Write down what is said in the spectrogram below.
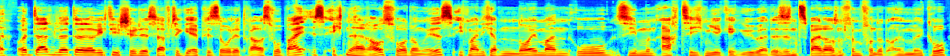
Und dann wird da eine richtig schöne, saftige Episode draus. Wobei es echt eine Herausforderung ist. Ich meine, ich habe einen Neumann U87 mir gegenüber. Das ist ein 2500 Euro Mikro.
